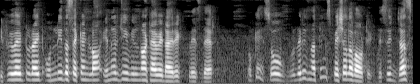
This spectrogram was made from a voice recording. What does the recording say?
If you were to write only the second law, energy will not have a direct place there. Okay, so there is nothing special about it. This is just,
